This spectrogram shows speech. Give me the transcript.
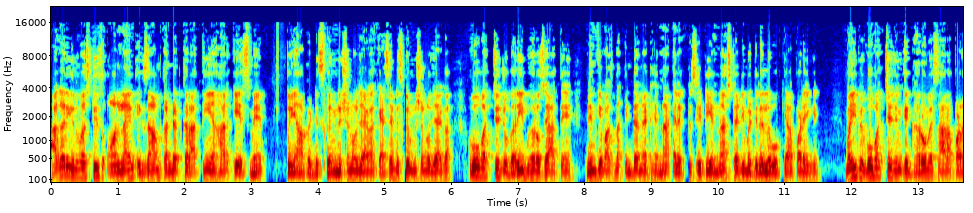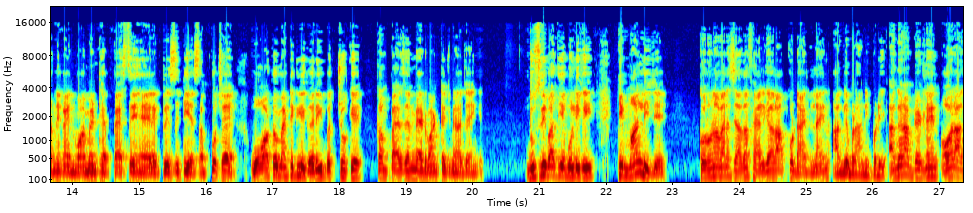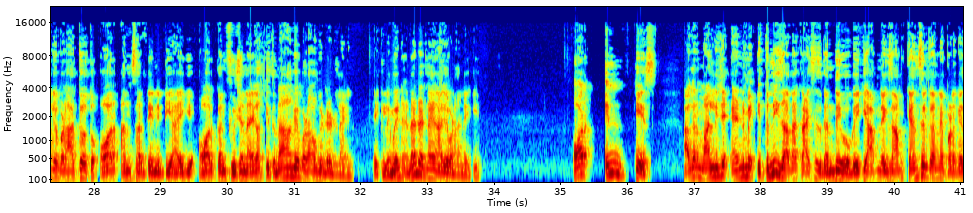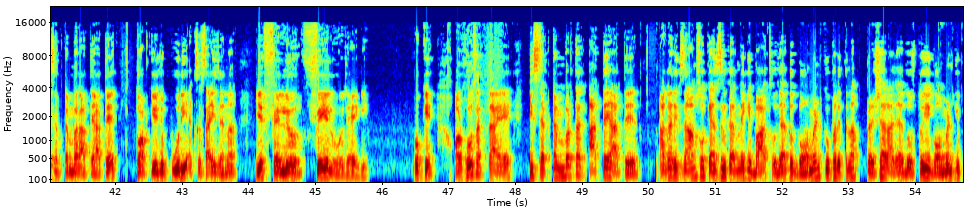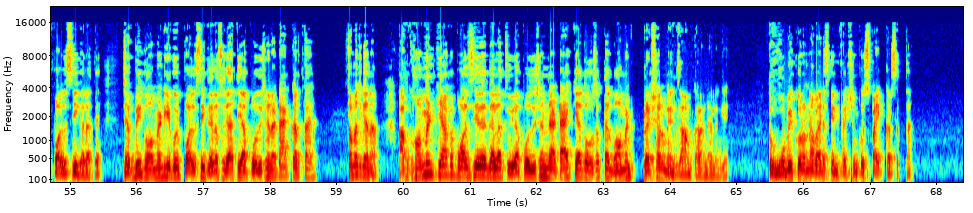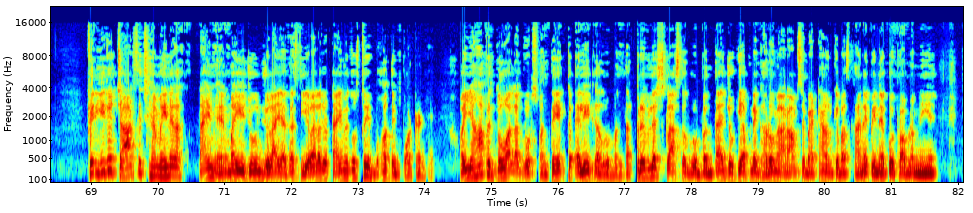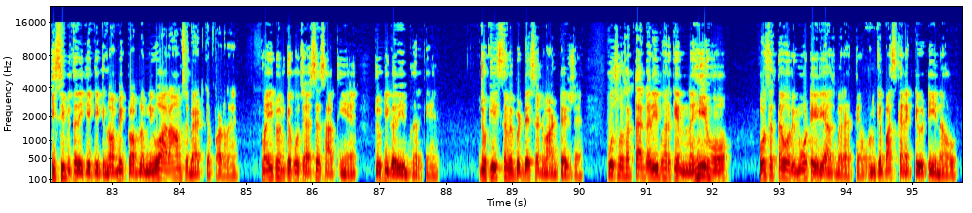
अगर यूनिवर्सिटीज ऑनलाइन एग्ज़ाम कंडक्ट कराती हैं हर केस में तो यहाँ पे डिस्क्रिमिनेशन हो जाएगा। कैसे डिस्क्रिमिनेशन हो जाएगा? वो बच्चे जो गरीब घरों से आते हैं, जिनके पास ना इंटरनेट है, ना इलेक्ट्रिसिटी है, ना स्टडी मटेरियल है, वो क्या पढ़ेंगे? वहीं पे वो बच्चे जिनके घरों में सारा पढ़ने का इन्वायरमेंट है, पैसे हैं इलेक्ट्रिसिटी है, सब कुछ है, वो ऑटोमेटिकली गरीब बच्चों के कंपैरिजन में एडवांटेज में आ जाएँगे। दूसरी बात ये बोली गई कि मान लीजिए कोरोना वायरस ज़्यादा फैल गया और आपको डेडलाइन आगे बढ़ानी पड़ी। अगर आप डेडलाइन और आगे बढ़ाते हो तो और अनसर्टेनिटी आएगी, और कंफ्यूजन आएगा, कितना आगे बढ़ाओगे डेडलाइन एक लिमिट है ना डेडलाइन आगे बढ़ाने की। और इन केस अगर मान लीजिए एंड में इतनी ज़्यादा क्राइसिस गंदी हो गई कि आपने एग्ज़ाम कैंसिल करने पड़ गए सितंबर आते आते तो आपकी जो पूरी एक्सरसाइज है ना, ये फेल्योर फेल हो जाएगी। ओके और हो सकता है कि सितंबर तक आते आते अगर एग्ज़ाम्स को कैंसिल करने की बात हो जाए तो गवर्नमेंट के ऊपर इतना प्रेशर आ जाए दोस्तों की गवर्नमेंट की पॉलिसी गलत है। जब भी गवर्नमेंट की कोई पॉलिसी गलत हो जाती है अपोजिशन अटैक करता है। समझ गए ना? अब गवर्नमेंट की यहाँ पे पॉलिसी अगर गलत हुई अपोजिशन ने अटैक किया तो हो सकता है गवर्नमेंट प्रेशर में एग्ज़ाम कराने लगे। तो वो भी कोरोना वायरस के इन्फेक्शन को स्पाइक कर सकता है। फिर ये जो चार से छह महीने का टाइम है, मई, जून, जुलाई, अगस्त, ये वाला जो टाइम है दोस्तों, ये बहुत इंपॉर्टेंट है। और यहाँ पे दो अलग ग्रुप्स बनते हैं। एक तो एलिट का ग्रुप बनता है प्रिविलेज क्लास का ग्रुप बनता है, जो कि अपने घरों में आराम से बैठा है, उनके पास खाने पीने कोई प्रॉब्लम नहीं है, किसी भी तरीके की इकोनॉमिक प्रॉब्लम नहीं, वो आराम से बैठ के पढ़ रहे हैं। वहीं पे उनके कुछ ऐसे साथी हैं, जो कि गरीब घर के हैं, जो कि इस समय पे डिसएडवांटेज है। कुछ हो सकता है गरीब घर के नहीं हो हो सकता है वो रिमोट एरियाज़ में रहते हो, उनके पास कनेक्टिविटी ना हो।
